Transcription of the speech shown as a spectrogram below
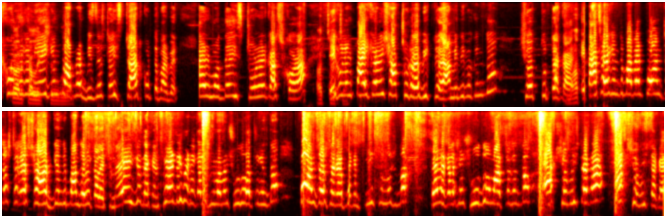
এখন থেকে নিয়ে কিন্তু আপনার বিজনেসটা স্টার্ট করতে পারবেন এর মধ্যে স্টোনের কাজ করা আচ্ছা এগুলো পাইকারি সাতশো টাকা বিক্রি হয় আমি দিব কিন্তু সত্তর টাকা তাছাড়া কিন্তু পাবেন পঞ্চাশ টাকা গেঞ্জি পাঞ্জাবি কালেকশন এই যে দেখেন ফেটি ফেটি কালেকশন পাবেন শুধুমাত্র কিন্তু পঞ্চাশ পাবেন কি সুন্দর সুন্দর প্যান্ট কালেকশন শুধুমাত্র কিন্তু একশো বিশ টাকা একশো বিশ টাকা একশো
